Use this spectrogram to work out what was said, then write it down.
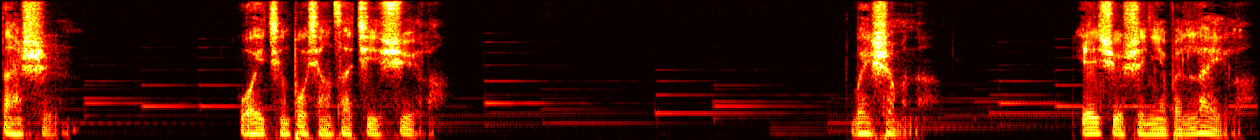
但是，我已经不想再继续了。为什么呢？也许是因为累了，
